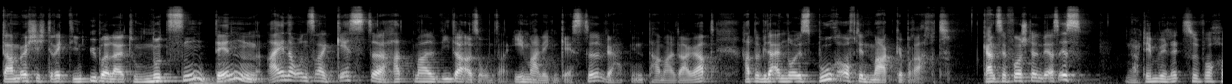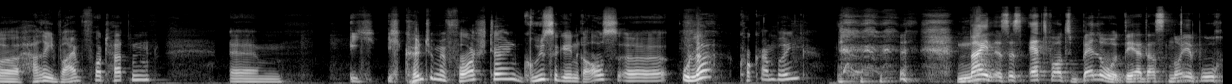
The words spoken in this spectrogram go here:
da möchte ich direkt die Überleitung nutzen, denn einer unserer Gäste hat mal wieder, also unserer ehemaligen Gäste, wir hatten ihn ein paar Mal da gehabt, hat mal wieder ein neues Buch auf den Markt gebracht. Kannst dir vorstellen, wer es ist? Nachdem wir letzte Woche Harry Weinfurt hatten, ähm, ich, ich könnte mir vorstellen, Grüße gehen raus, äh, Ulla Kock am. Nein, es ist Edward Bello, der das neue Buch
